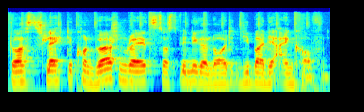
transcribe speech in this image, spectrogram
Du hast schlechte Conversion Rates, du hast weniger Leute, die bei dir einkaufen.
